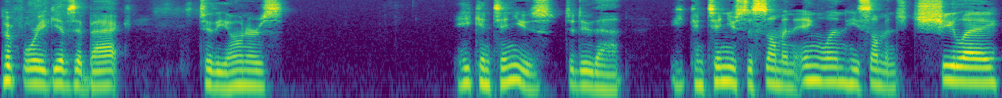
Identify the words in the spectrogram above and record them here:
before he gives it back to the owners. He continues to do that. He continues to summon England. He summons Chile,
